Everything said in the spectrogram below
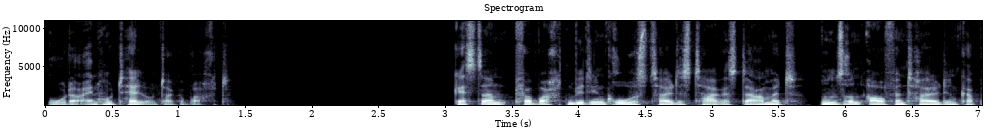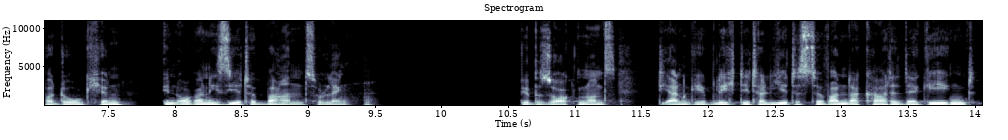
oder ein Hotel untergebracht. Gestern verbrachten wir den Großteil des Tages damit, unseren Aufenthalt in Kappadokien in organisierte Bahnen zu lenken. Wir besorgten uns die angeblich detaillierteste Wanderkarte der Gegend,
